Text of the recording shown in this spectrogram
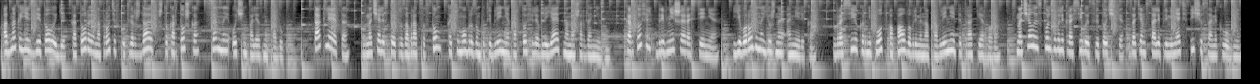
Однако есть диетологи, которые, напротив, утверждают, что картошка – ценный и очень полезный продукт. Так ли это? Вначале стоит разобраться в том, каким образом потребление картофеля влияет на наш организм. Картофель – древнейшее растение. Его родина – Южная Америка. В Россию корнеплод попал во времена правления Петра I. Сначала использовали красивые цветочки, затем стали применять в пищу сами клубни.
